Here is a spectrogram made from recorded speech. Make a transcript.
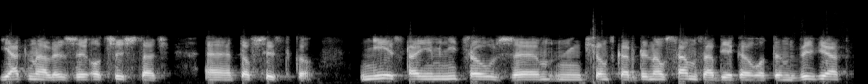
jak należy oczyszczać e, to wszystko. Nie jest tajemnicą, że mm, ksiądz kardynał sam zabiegał o ten wywiad.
